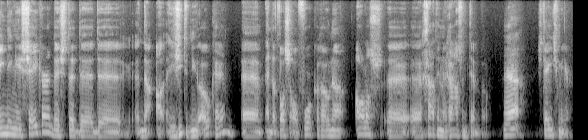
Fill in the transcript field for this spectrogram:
Eén ding is zeker, dus de, de, de, nou, je ziet het nu ook, hè, eh, en dat was al voor corona, alles eh, eh, gaat in een razend tempo. ja, Steeds meer.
